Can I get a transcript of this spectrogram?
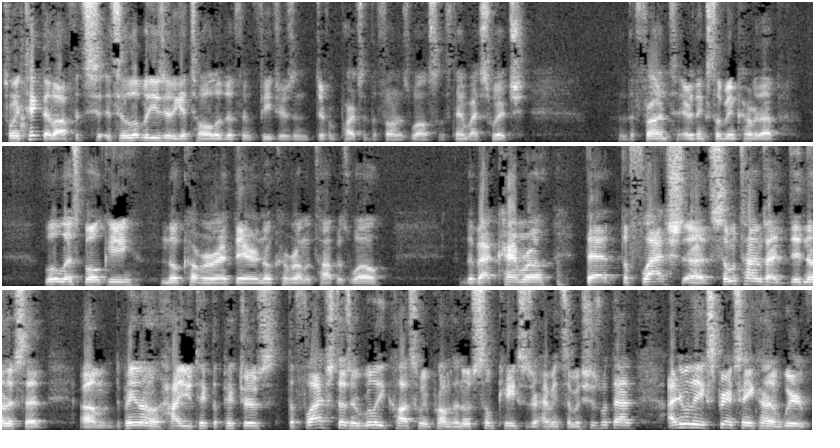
so when you take that off, it's it's a little bit easier to get to all the different features and different parts of the phone as well. So the standby switch, the front, everything's still being covered up. A little less bulky, no cover right there, no cover on the top as well. The back camera that the flash uh, sometimes I did notice that um, depending on how you take the pictures the flash doesn't really cause so many problems. I know some cases are having some issues with that. I didn't really experience any kind of weird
